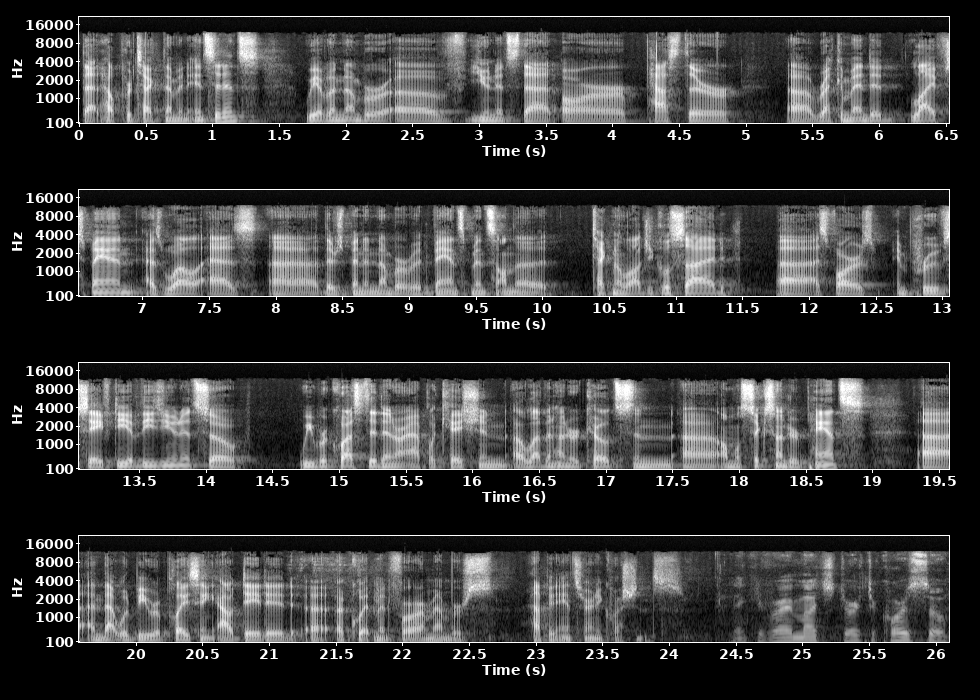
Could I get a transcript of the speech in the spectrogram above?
that help protect them in incidents. We have a number of units that are past their uh, recommended lifespan, as well as uh, there's been a number of advancements on the technological side uh, as far as improved safety of these units. So we requested in our application 1,100 coats and uh, almost 600 pants, uh, and that would be replacing outdated uh, equipment for our members. Happy to answer any questions. Thank you very much, Director Corso.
